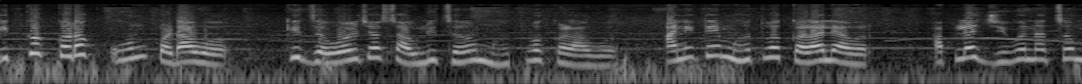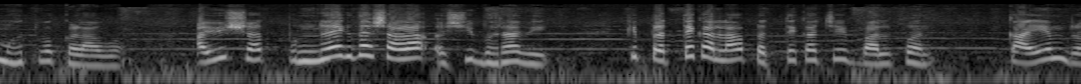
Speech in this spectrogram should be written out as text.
इतकं कडक ऊन पडावं की जवळच्या सावलीचं महत्त्व कळावं आणि ते महत्त्व कळाल्यावर आपल्या जीवनाचं महत्त्व कळावं. आयुष्यात पुन्हा एकदा शाळा अशी भरावी की प्रत्येकाला प्रत्येकाचे बालपण कायम र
